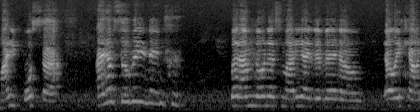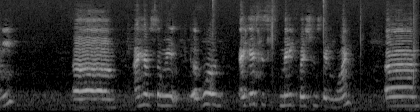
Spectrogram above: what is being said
Mariposa. I have so many names, but I'm known as Mari. I live in um, LA County. Um, I have so many. Uh, well, I guess it's many questions in one. Um,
